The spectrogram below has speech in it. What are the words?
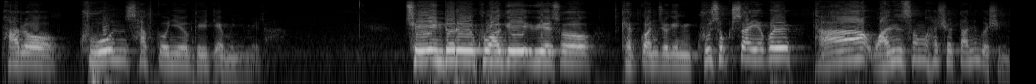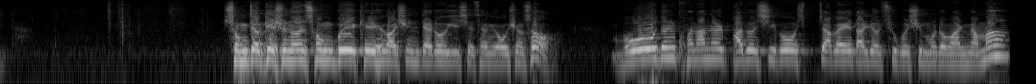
바로 구원 사건이었기 때문입니다. 죄인들을 구하기 위해서 객관적인 구속사역을 다 완성하셨다는 것입니다. 성자께서는 성부의 계획하신 대로 이 세상에 오셔서 모든 고난을 받으시고 십자가에 달려 죽으심으로 말미암아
